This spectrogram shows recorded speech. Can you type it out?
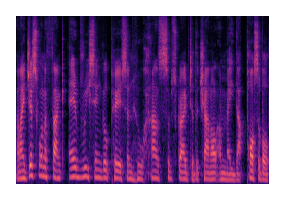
and I just want to thank every single person who has subscribed to the channel and made that possible.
